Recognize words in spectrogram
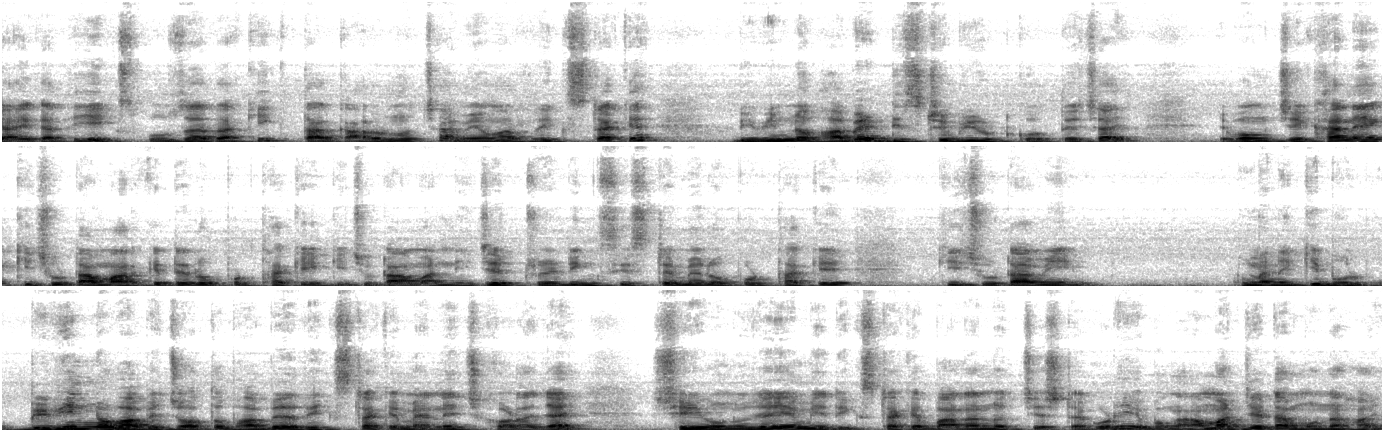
জায়গাতেই এক্সপোজার রাখি। তার কারণ হচ্ছে আমি আমার রিস্কটাকে বিভিন্নভাবে ডিস্ট্রিবিউট করতে চাই। এবং যেখানে কিছুটা মার্কেটের ওপর থাকে, কিছুটা আমার নিজের ট্রেডিং সিস্টেমের ওপর থাকে, কিছুটা আমি মানে কি বলব, বিভিন্নভাবে, যতভাবে রিক্সটাকে ম্যানেজ করা যায়, সেই অনুযায়ী আমি রিক্সটাকে বানানোর চেষ্টা করি এবং আমার যেটা মনে হয়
